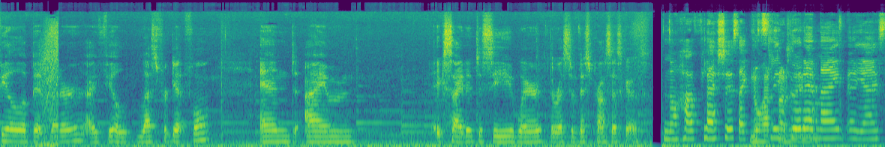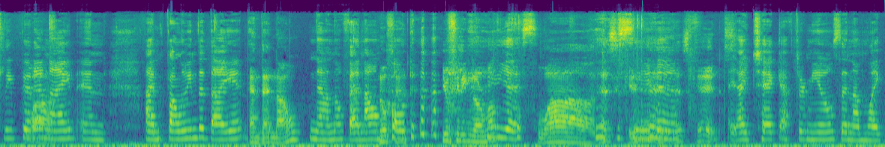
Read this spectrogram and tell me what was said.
feel a bit better. I feel less forgetful, and I'm excited to see where the rest of this process goes. No hot flashes. I can No hot sleep flashes good at night. Uh, yeah, I sleep good Wow. at night, and I'm following the diet. and then now No, no fat. Now I'm no cold. fat you're feeling normal yes. wow that's good Yeah. that's good I I check after meals, and I'm like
